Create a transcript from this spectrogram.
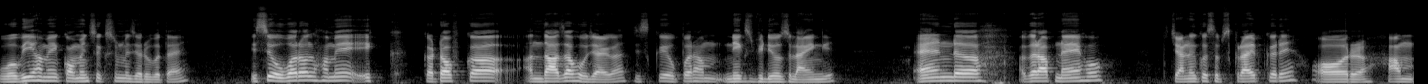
वो भी हमें कमेंट सेक्शन में ज़रूर बताएँ। इससे ओवरऑल हमें एक कट ऑफ़ का अंदाज़ा हो जाएगा जिसके ऊपर हम नेक्स्ट वीडियोस लाएँगे। एंड uh, अगर आप नए हो तो चैनल को सब्सक्राइब करें और हम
